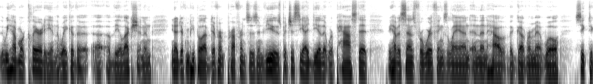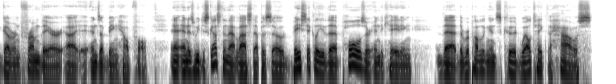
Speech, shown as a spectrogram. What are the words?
We have more clarity in the wake of the uh, of the election, and you know, different people have different preferences and views. But just the idea that we're past it, we have a sense for where things land, and then how the government will seek to govern from there uh, ends up being helpful. And, and as we discussed in that last episode, basically the polls are indicating that the Republicans could well take the House.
